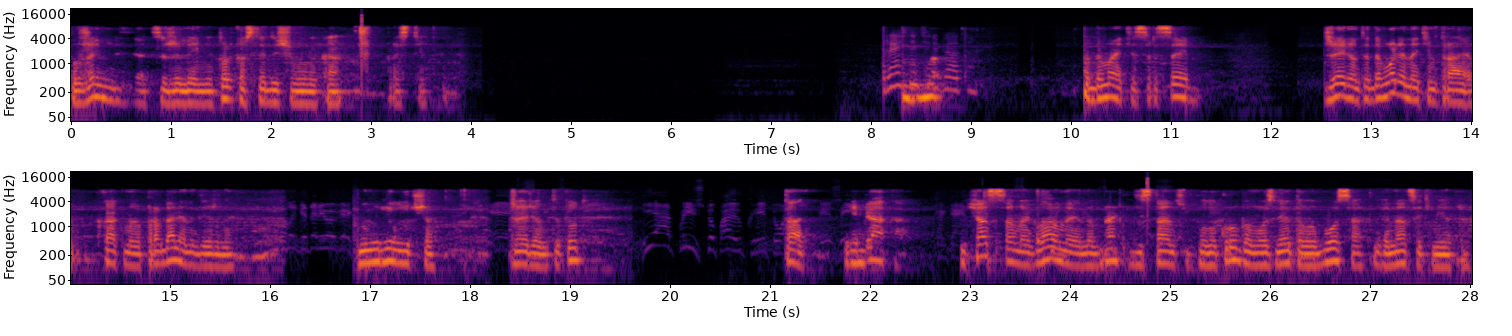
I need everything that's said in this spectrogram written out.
Уже нельзя, к сожалению, только в следующем ВК. Прости. Тресните, ребята. Поднимайте Серсей. Джеррион, ты доволен этим траем? Как мы оправдали надежды? Ну уже лучше. Джеррион, ты тут? Так, ребята, сейчас самое главное набрать дистанцию полукругом возле этого босса 12 метров.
